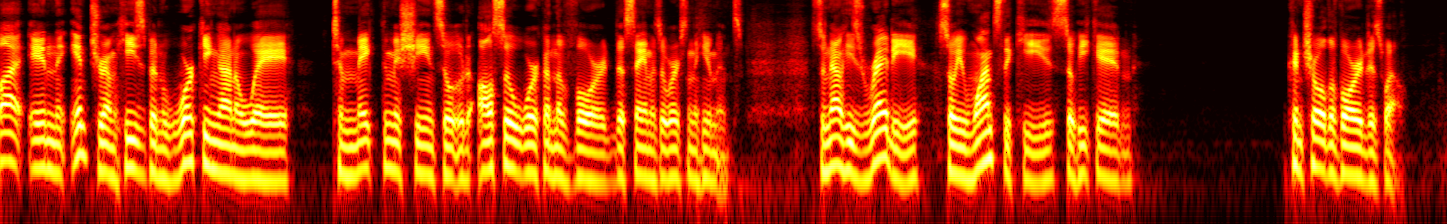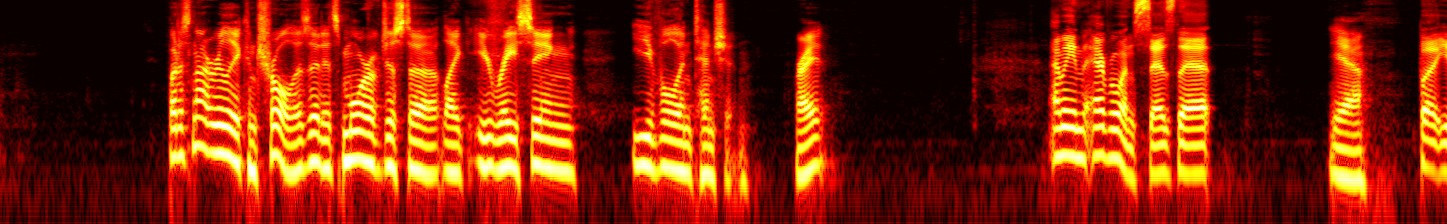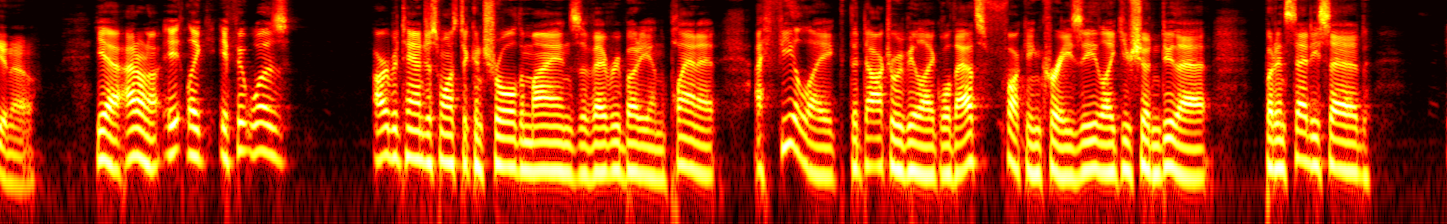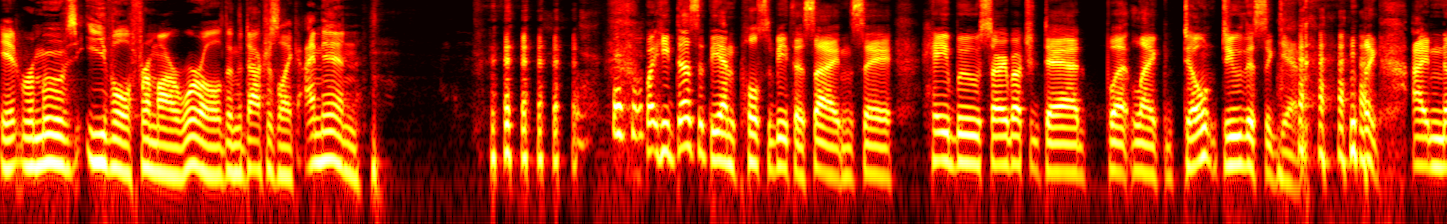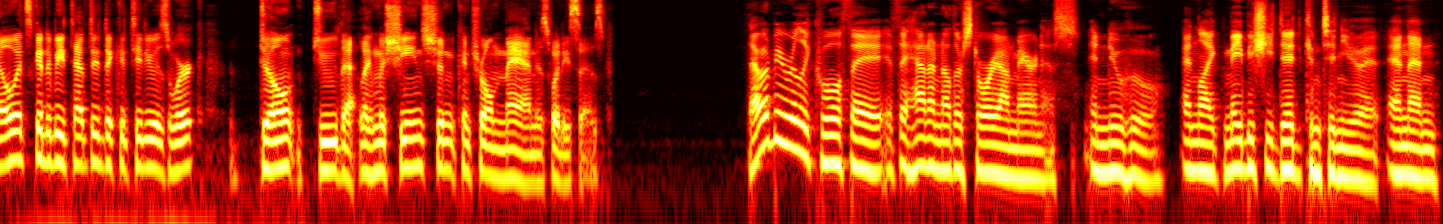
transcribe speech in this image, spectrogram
But in the interim, he's been working on a way to make the machine so it would also work on the Voord the same as it works on the humans. So now he's ready, so he wants the keys so he can control the Voord as well. But it's not really a control, is it? It's more of just a like erasing evil intention, right? I mean, everyone says that, Yeah. but you know, Yeah, I don't know. It like if it was Arbitan just wants to control the minds of everybody on the planet, I feel like the doctor would be like, "Well, that's fucking crazy. Like you shouldn't do that." But instead he said it removes evil from our world and the doctor's like, "I'm in." but he does at the end pull Sabetha aside and say, "Hey, Boo, sorry about your dad, but like, don't do this again. like, I know it's going to be tempting to continue his work. Don't do that. Like, machines shouldn't control man, is what he says. That would be really cool if they if they had another story on Marinus in New Who, and like maybe she did continue it, and then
